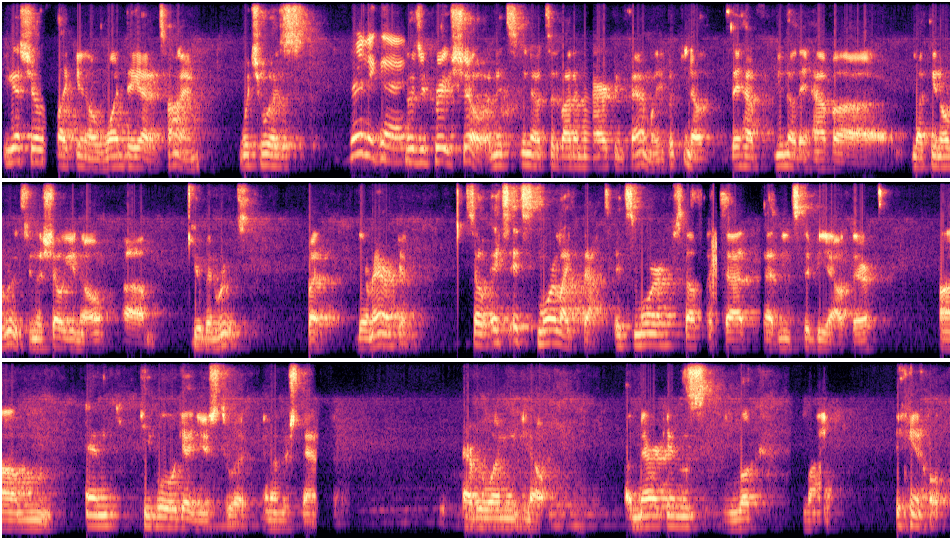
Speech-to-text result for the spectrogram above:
you guys show like you know one day at a time, which was Really good. It was a great show, and it's you know it's about an American family, but you know they have you know they have uh, Latino roots in the show, you know um, Cuban roots, but they're American. So it's it's more like that. It's more stuff like that that needs to be out there, um, and people will get used to it and understand. Everyone, you know, Americans look like you know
